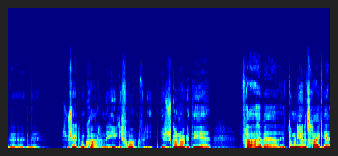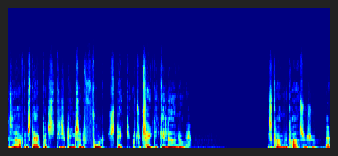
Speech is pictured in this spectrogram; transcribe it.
øh, med Socialdemokraterne helt i front, fordi jeg synes godt nok, at det er fra at have været et dominerende træk, at de altid har haft en stærk partidisciplin, så er det fuldstændig og totalt i gelede nu. Ja. I skræmmende grad, synes jeg. Ja.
